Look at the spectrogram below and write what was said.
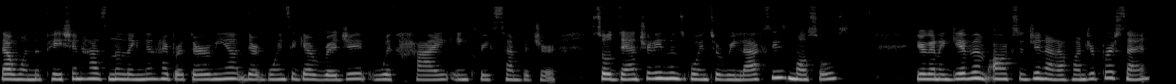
that when the patient has malignant hyperthermia, they're going to get rigid with high increased temperature. So dantrolene is going to relax these muscles. You're going to give them oxygen at 100% and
